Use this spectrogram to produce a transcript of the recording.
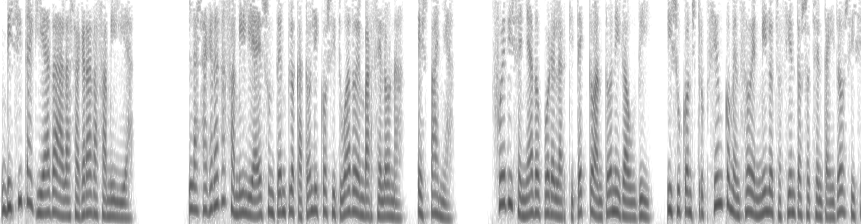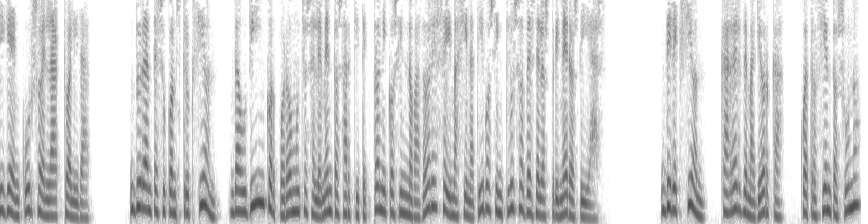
Visita guiada a la Sagrada Familia. La Sagrada Familia es un templo católico situado en Barcelona, España. Fue diseñado por el arquitecto Antoni Gaudí, y su construcción comenzó en 1882 y sigue en curso en la actualidad. Durante su construcción, Gaudí incorporó muchos elementos arquitectónicos innovadores e imaginativos incluso desde los primeros días. Dirección, Carrer de Mallorca, 401,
